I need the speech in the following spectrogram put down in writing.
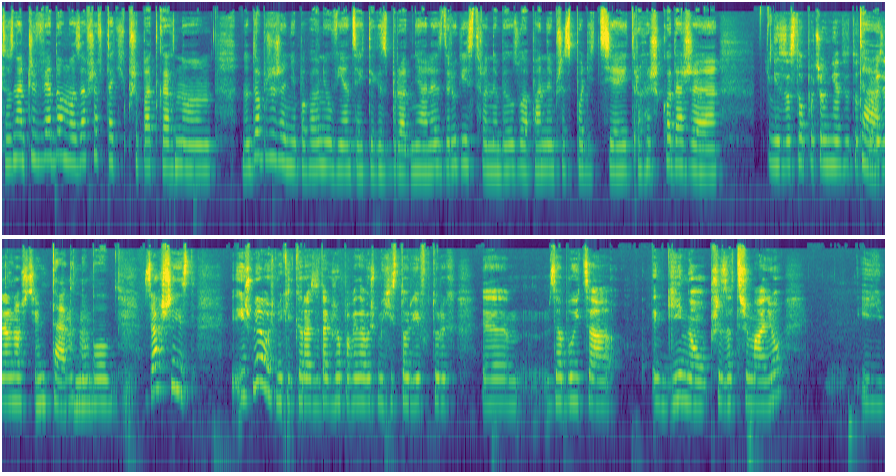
to znaczy wiadomo, zawsze w takich przypadkach, no, no dobrze, że nie popełnił więcej tych zbrodni, ale z drugiej strony był złapany przez policję i trochę szkoda, że Nie został pociągnięty do tak, odpowiedzialności. tak, no bo Zawsze jest. Już miałyśmy kilka razy tak, że opowiadałyśmy historie, w których em, zabójca ginął przy zatrzymaniu i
